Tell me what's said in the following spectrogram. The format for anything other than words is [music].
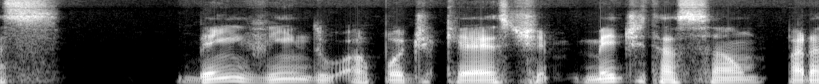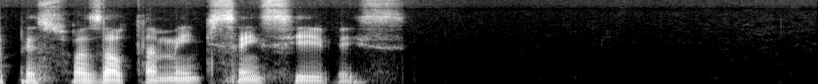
paz. Bem-vindo ao podcast Meditação para Pessoas Altamente Sensíveis.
